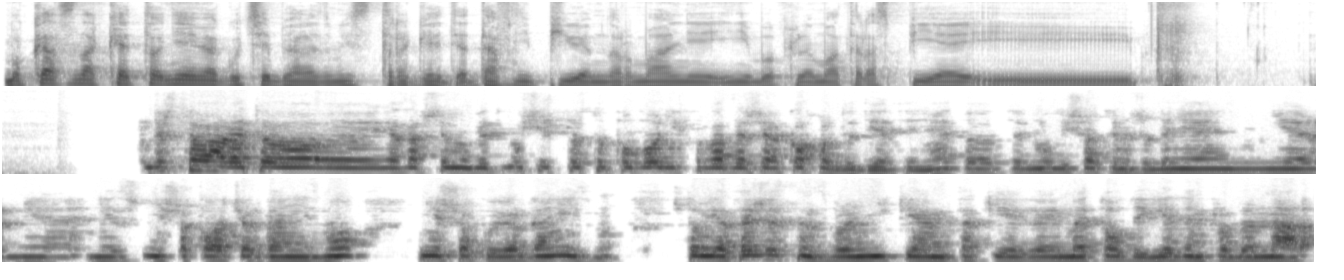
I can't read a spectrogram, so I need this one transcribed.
Bo kac na keto, nie wiem jak u ciebie, ale to jest tragedia. Dawniej piłem normalnie i nie było problemu, a teraz piję i... Wiesz co, ale to e, ja zawsze mówię, ty musisz po prostu powoli wprowadzać alkohol do diety, nie? To ty mówisz o tym, żeby nie, nie, nie, nie, nie szokować organizmu, nie szokuj organizmu. Zresztą ja też jestem zwolennikiem takiej metody jeden problem naraz.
